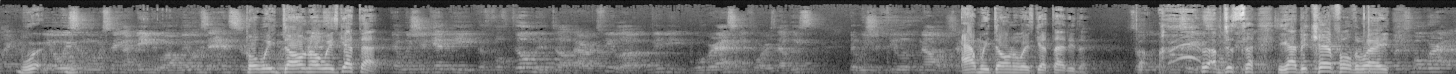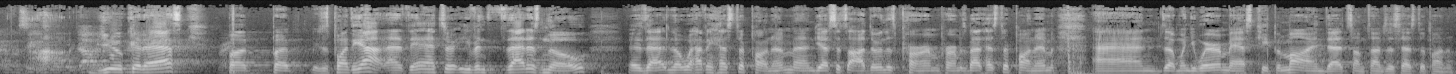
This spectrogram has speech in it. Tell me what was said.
Like We're- we always when we're saying Amenu, are we always answer? But we don't always get that. Yeah, we should get the, the fulfillment of our tefillah. Maybe what we're asking for is at least that we should feel acknowledged. And we don't always get that either. so what I'm just saying, you got to be careful the way saying you could ask, but but we're just pointing out, and if the answer even that is no, is that no, we're having Hester Punim, and yes, it's Adar and there's Purim. Purim is about Hester Punim, and uh, when you wear a mask, keep in mind that sometimes it's Hester Punim.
